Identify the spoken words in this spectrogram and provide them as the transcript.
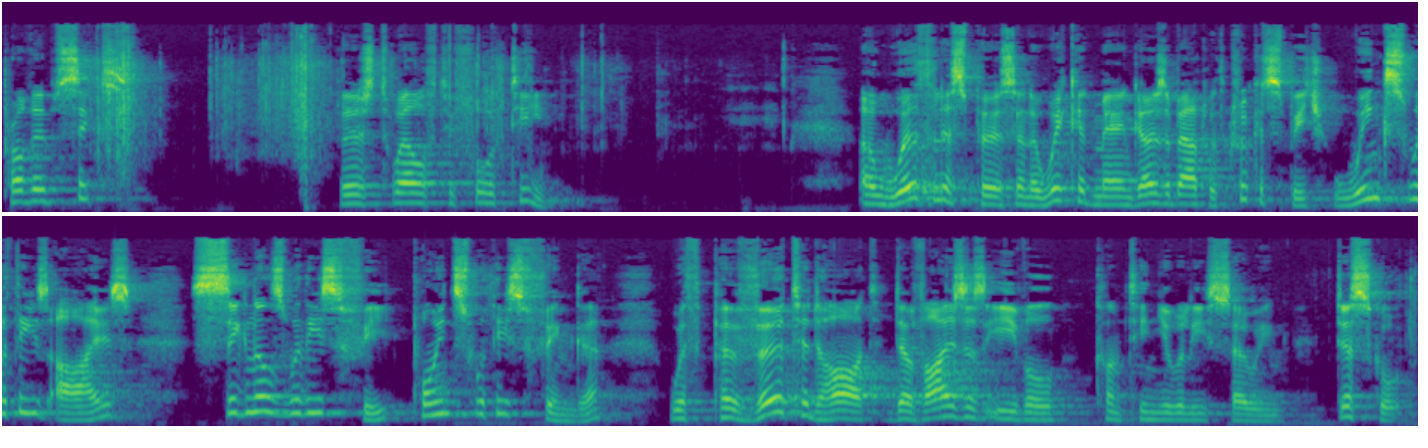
Proverbs 6, verse 12 to 14. A worthless person, a wicked man, goes about with crooked speech, winks with his eyes, signals with his feet, points with his finger, with perverted heart devises evil, continually sowing discord.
